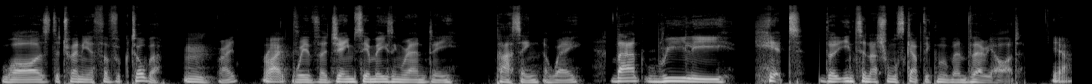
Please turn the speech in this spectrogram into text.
was the 20th of October, right? Right. With uh, James the Amazing Randi passing away. That really hit the international skeptic movement very hard. Yeah.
